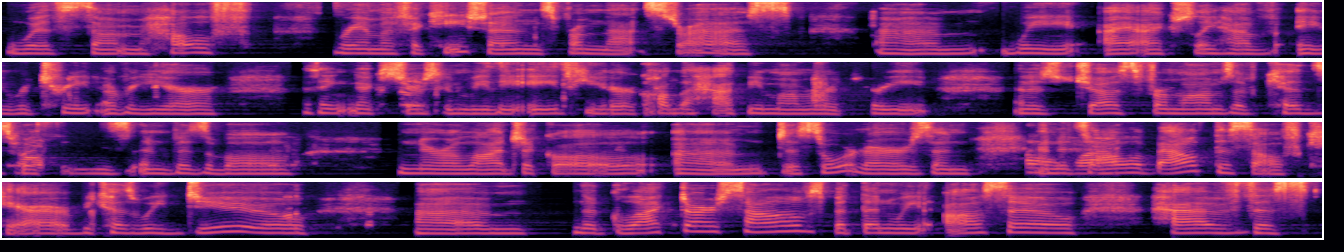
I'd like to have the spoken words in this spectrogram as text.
with some health ramifications from that stress. Um, we I actually have a retreat every year. I think next year is going to be the eighth year called the Happy Mama Retreat, and it's just for moms of kids with these invisible neurological um, disorders, and oh, and it's wow. all about the self care because we do um, neglect ourselves, but then we also have this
